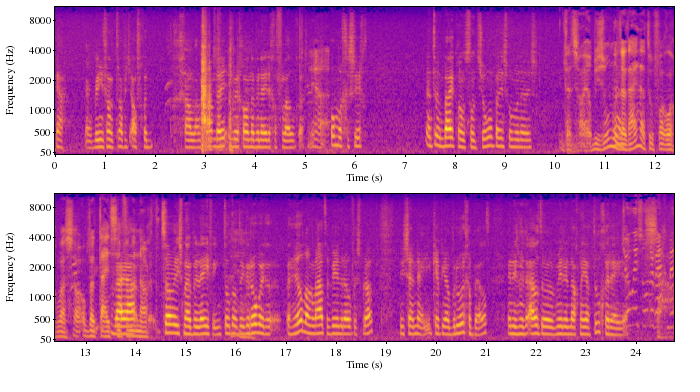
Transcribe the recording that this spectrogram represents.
ja, ik ben niet van het trappetje afgegaan langzaam. Nee, ik ben gewoon naar beneden gevlogen. ja. Op mijn gezicht. En toen ik bij kwam stond John opeens voor mijn neus. Dat is wel heel bijzonder Ja. dat hij daar toevallig was eh, op dat tijdstip Nou ja, van de nacht. Zo is mijn beleving. Totdat ik Ja. Robert heel lang later weer erover sprak. Die zei, nee, ik heb jouw broer gebeld. En is met de auto midden in de nacht naar jou toe gereden. Joe is onderweg met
